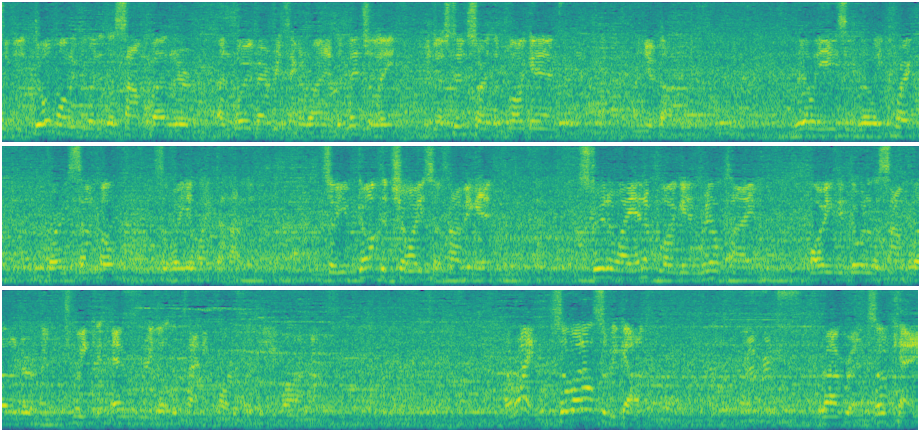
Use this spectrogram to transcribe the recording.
So if you don't want to go into the sample editor and move everything around individually, you just insert the plugin and you're done. Really easy, really quick, very simple. It's the way you like to have it. So you've got the choice of having it straight away in a plugin, real time, or you can go to the sample editor and tweak every little tiny part of it that you want to have. All right. So what else have we got? Reverence. Reverence. Okay.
